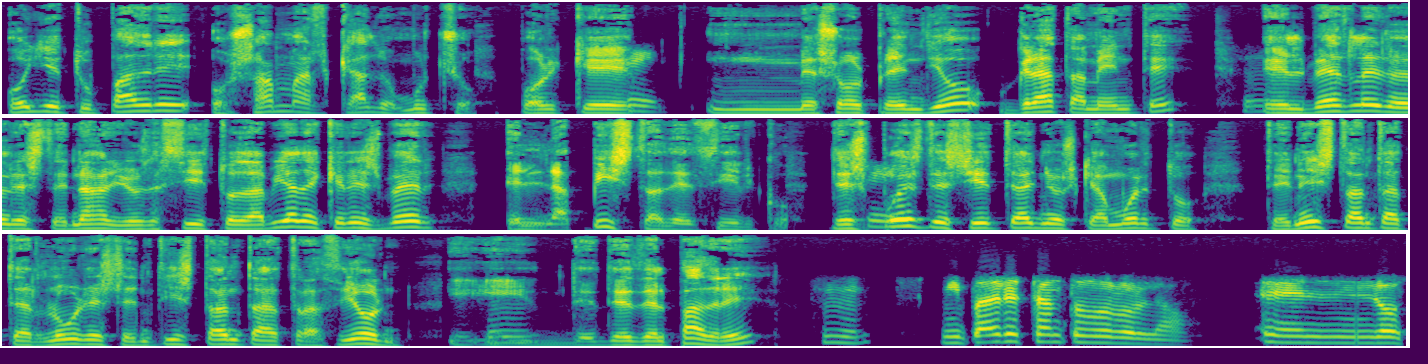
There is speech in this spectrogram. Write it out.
Oye, tu padre os ha marcado mucho, porque me sorprendió gratamente el verle en el escenario, es decir, todavía le querés ver en la pista del circo. Después de siete años que ha muerto, ¿tenéis tanta ternura, sentís tanta atracción y, desde el padre? Mi padre está en todos los lados. En los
